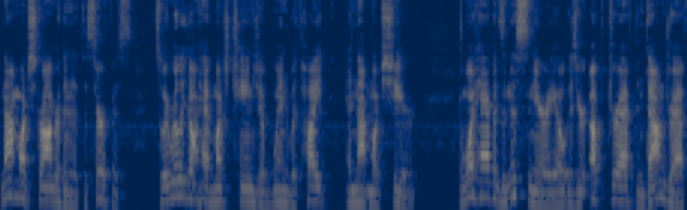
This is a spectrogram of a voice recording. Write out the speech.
not much stronger than at the surface. So we really don't have much change of wind with height and not much shear. And what happens in this scenario is your updraft and downdraft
